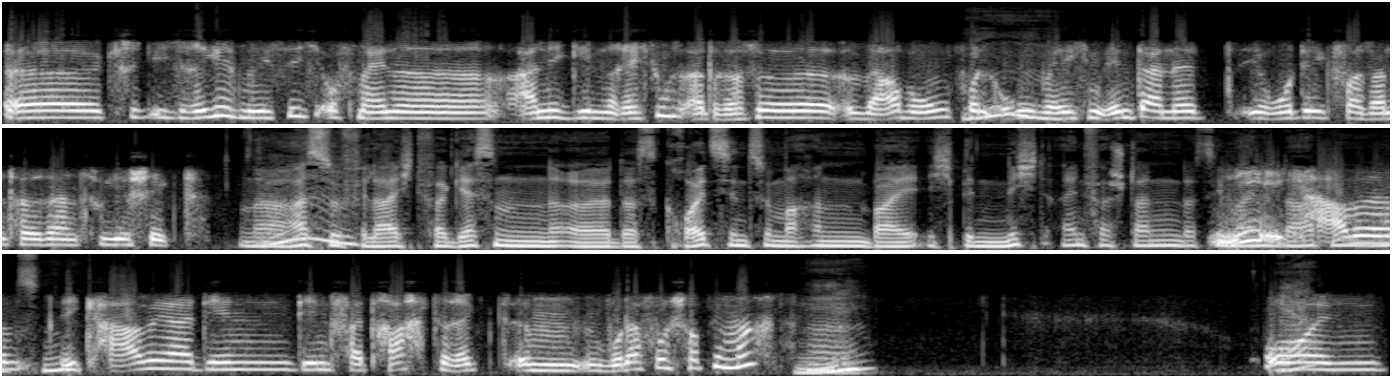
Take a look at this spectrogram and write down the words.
äh, kriege ich regelmäßig auf meine angegebene Rechnungsadresse Werbung von irgendwelchen Internet-Erotik-Versandhäusern zugeschickt. Na, hast du vielleicht vergessen, äh, das Kreuzchen zu machen bei Ich bin nicht einverstanden, dass sie Nee, meine ich Daten habe, nutzen? ich habe ja den, den Vertrag direkt im, Vodafone-Shop gemacht. Mhm. Und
